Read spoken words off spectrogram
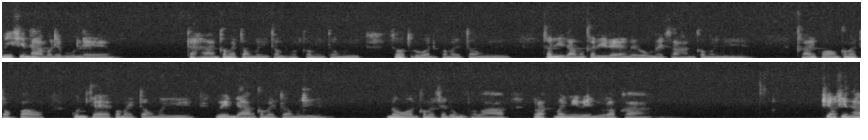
มีสินหาบริบูรณ์แล้ว ทหารก็ไม่ต้องมีตำรวจก็ไม่ต้องมีโซ่ตรวนก็ไม่ต้องมีคดีดำคดีแดงในโรงในศาลก็ไม่มี ขายของก็ไม่ต้องเฝ้า กุญแจก็ไม่ต้องมี เวรยามก็ไม่ต้องมี นอนก็ไม่สะดุ้งผวาพระไม่มีเวรอยู่รอบข้างเพียงสิ้นห้า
